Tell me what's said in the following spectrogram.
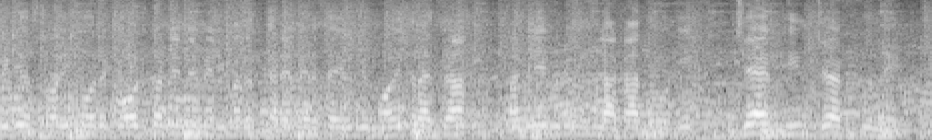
वीडियो स्टोरी को रिकॉर्ड करने में मेरी मदद करें मेरे सहयोगी मोहित राजा अगले वीडियो में मुलाकात होगी। जय भीम, जय फुले।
